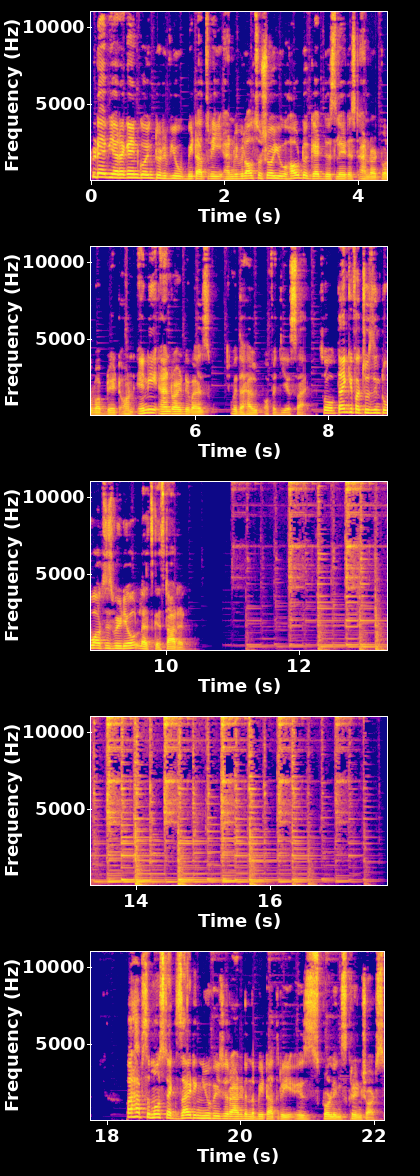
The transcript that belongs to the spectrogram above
Today, we are again going to review Beta 3 and we will also show you how to get this latest Android 12 update on any Android device with the help of a GSI. So thank you for choosing to watch this video. Let's get started. Perhaps the most exciting new feature added in the Beta 3 is scrolling screenshots.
